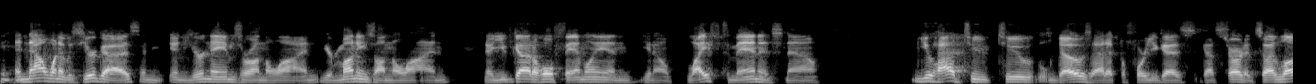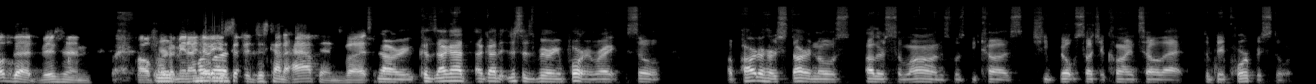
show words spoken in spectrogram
Mhm. And now when it was your guys and, and your names are on the line, your money's on the line, you know, you've got a whole family and, you know, life to manage now. You had two two goes at it before you guys got started. So I love that vision, Alfred. I mean, I My know you said it just kind of happened, but Sorry, because I got I got it. This is very important, right? So a part of her starting those other salons was because she built such a clientele at the big corporate store.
